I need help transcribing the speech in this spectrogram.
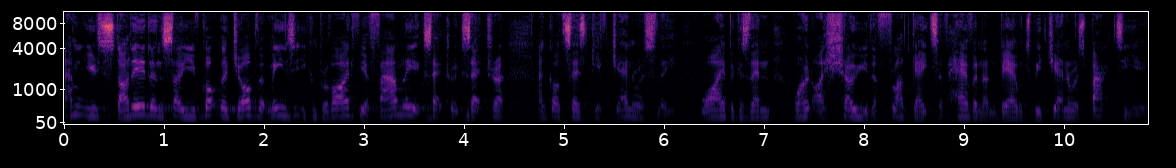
haven't you studied and so you've got the job that means that you can provide for your family, etc., etc.? And God says, give generously. Why? Because then won't I show you the floodgates of heaven and be able to be generous back to you?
